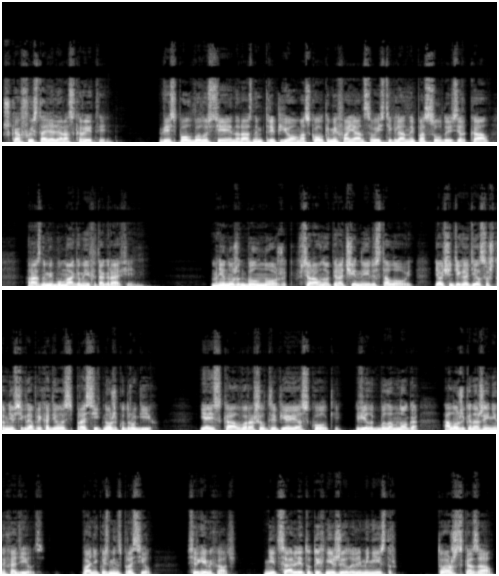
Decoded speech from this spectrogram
шкафы стояли раскрытые, Весь пол был усеян разным тряпьем, осколками фаянсовой и стеклянной посуды, зеркал, разными бумагами и фотографиями. Мне нужен был ножик, все равно, перочинный или столовый. Я очень тяготился, что мне всегда приходилось просить ножик у других. Я искал, ворошил тряпье и осколки. Вилок было много, а ложек и ножей не находилось. Ваня Кузьмин спросил, — Сергей Михайлович, не царь ли тут их не жил, или министр? — Тоже сказал. —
